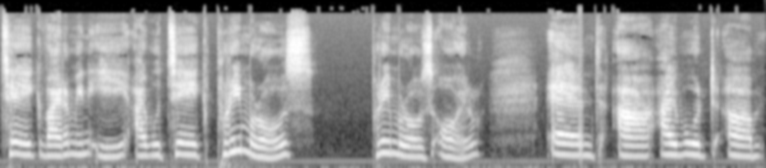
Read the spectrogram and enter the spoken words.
take vitamin E. I would take primrose, primrose oil, and uh, I would um,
